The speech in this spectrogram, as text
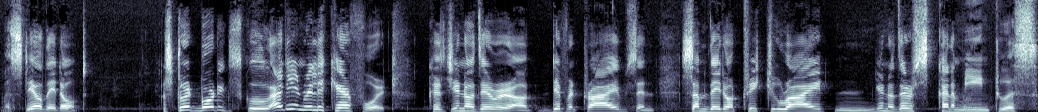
but still they don't. Stewart boarding school, I didn't really care for it because you know there were uh, different tribes and some they don't treat you right and you know they're kind of mean to us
